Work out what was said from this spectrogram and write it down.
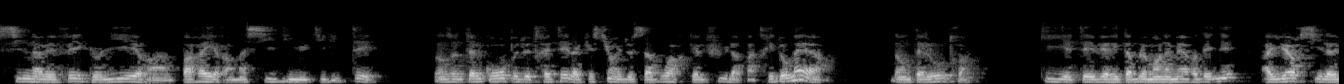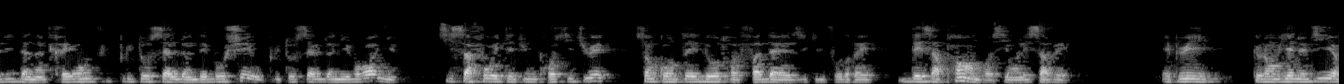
s'il n'avait fait que lire un pareil ramassis d'inutilités. Dans un tel groupe de traités, la question est de savoir quelle fut la patrie d'Homère. Dans tel autre, qui était véritablement la mère d'aînés, ailleurs si la vie d'Anacréon fut plutôt celle d'un débauché ou plutôt celle d'un ivrogne, si Sappho était une prostituée, sans compter d'autres fadaises qu'il faudrait désapprendre si on les savait. Et puis, que l'on vienne dire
